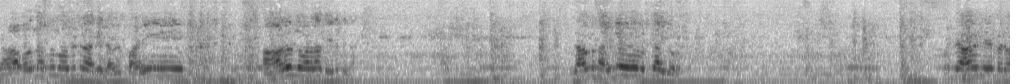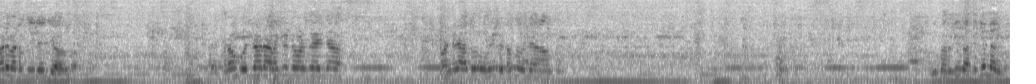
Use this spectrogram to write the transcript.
ലാഭവും നഷ്ടം നോക്കിയിട്ട് കാര്യമില്ല. ഒരു പണി ആളൊന്നും വളർന്നാൽ തീരത്തില്ല. ഇതാകുമ്പോ സൈറ്റ് വൃത്തിയായിക്കോളും വൃത്തിയാവുകയും ചെയ്യും പരിപാടി പെട്ടെന്ന് തീരുകയും ഇത്രയും പുല്ലോടെ ഇളക്കിയിട്ട് കൊടുത്തു കഴിഞ്ഞാൽ മണ്ണിനകത്തൊന്നും ഊരി കിട്ടത്തുമില്ല ഈ പെറുക്കി കത്തിക്കണ്ടായിരുന്നു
